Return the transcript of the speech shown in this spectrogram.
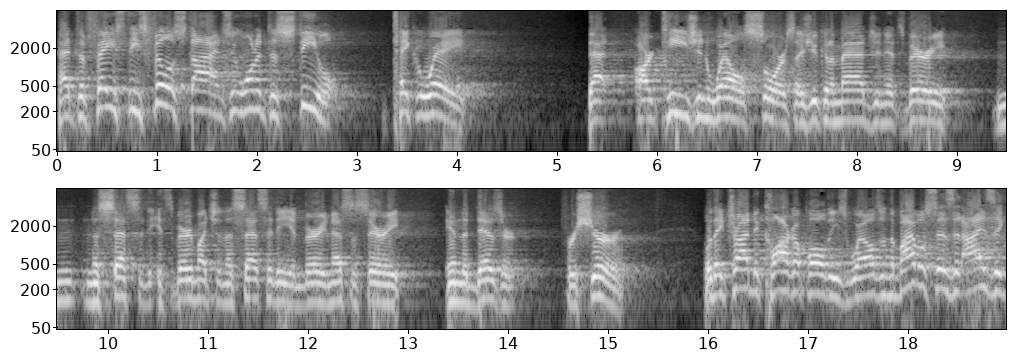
had to face these Philistines who wanted to steal, take away that artesian well source. As you can imagine, it's very necessity. It's very much a necessity and very necessary in the desert for sure. Well, they tried to clog up all these wells, and the Bible says that Isaac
